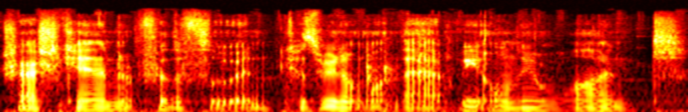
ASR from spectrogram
Trash can for the fluid, because we don't want that. We only want...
